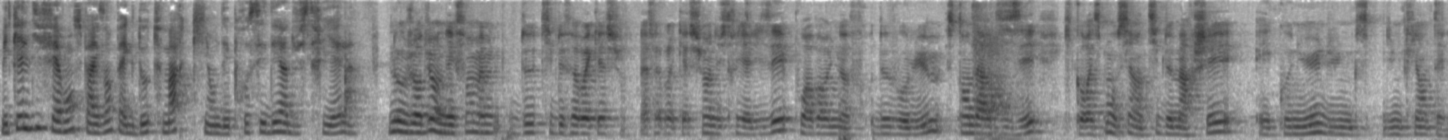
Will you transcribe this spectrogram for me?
Mais quelle différence par exemple avec d'autres marques qui ont des procédés industriels? Nous, aujourd'hui, on défend même deux types de fabrication. La fabrication industrialisée pour avoir une offre de volume standardisée qui correspond aussi à un type de marché et connu d'une clientèle.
